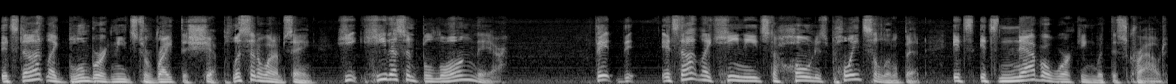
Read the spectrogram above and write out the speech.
it's not like Bloomberg needs to right the ship. Listen to what I'm saying. He he doesn't belong there. They, they, it's not like he needs to hone his points a little bit. It's it's never working with this crowd.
